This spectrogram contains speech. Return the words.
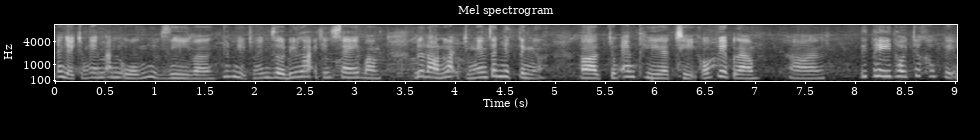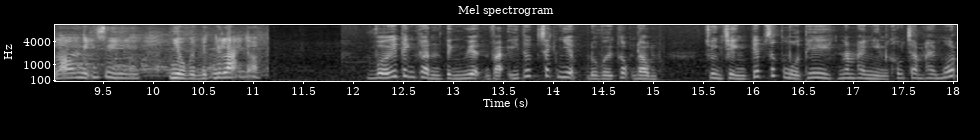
nhắc nhở chúng em ăn uống gì và nhắc nhở chúng em giờ đi lại trên xe và đưa đón lại chúng em rất nhiệt tình ạ. À, chúng em thì chỉ có việc là à, đi thi thôi chứ không phải lo nghĩ gì nhiều về việc đi lại nữa. Với tinh thần tình nguyện và ý thức trách nhiệm đối với cộng đồng, chương trình tiếp sức mùa thi năm 2021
